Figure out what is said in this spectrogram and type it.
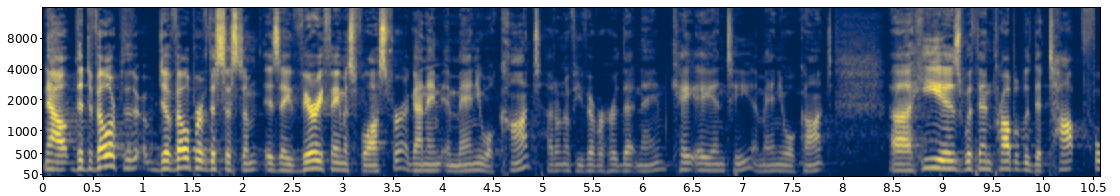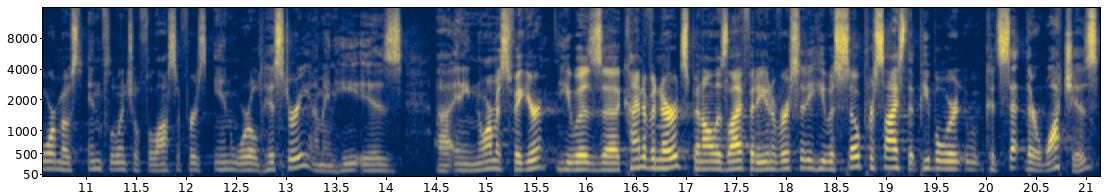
Now, the developer, developer of this system is a very famous philosopher, a guy named Immanuel Kant. I don't know if you've ever heard that name K A N T, Immanuel Kant. Uh, he is within probably the top four most influential philosophers in world history. I mean, he is uh, an enormous figure. He was uh, kind of a nerd, spent all his life at a university. He was so precise that people were, could set their watches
